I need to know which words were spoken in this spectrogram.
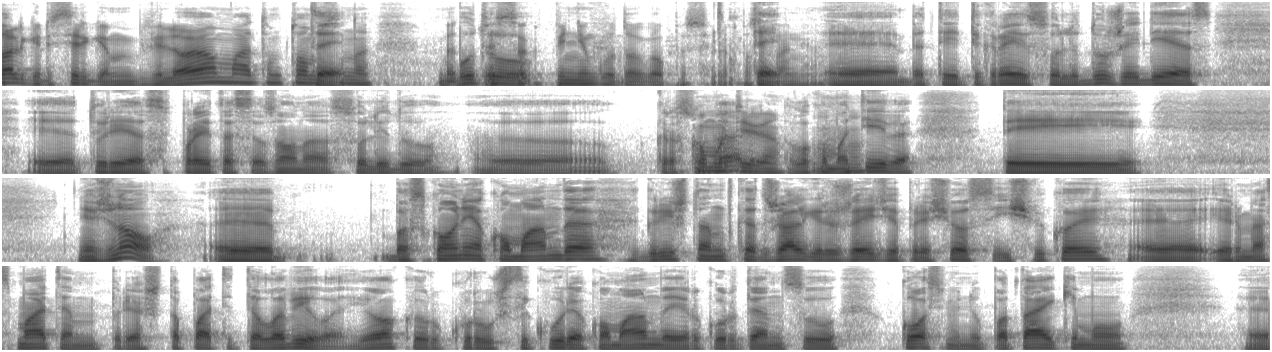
Žalgeris irgi viliojo, matom, Tomsoną, bet būtų pinigų daugiau pasiūlė. Taip, bet tai tikrai solidus žaidėjas, turėjęs praeitą sezoną solidų krasnomatyvę. Lokomotyvę. Mhm. Tai Nežinau. E, Baskonė komanda, grįžtant, kad Žalgeris žaidžia prieš juos išvykoje ir mes matėm prieš tą patį Tel Avivą, jo, kur, kur užsikūrė komanda ir kur ten su kosminiu pataikymu, e,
